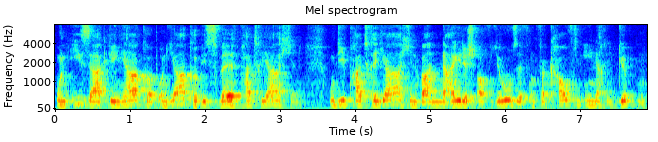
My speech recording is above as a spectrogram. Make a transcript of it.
und Isaac den Jakob und Jakob die zwölf Patriarchen. Und die Patriarchen waren neidisch auf Josef und verkauften ihn nach Ägypten.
